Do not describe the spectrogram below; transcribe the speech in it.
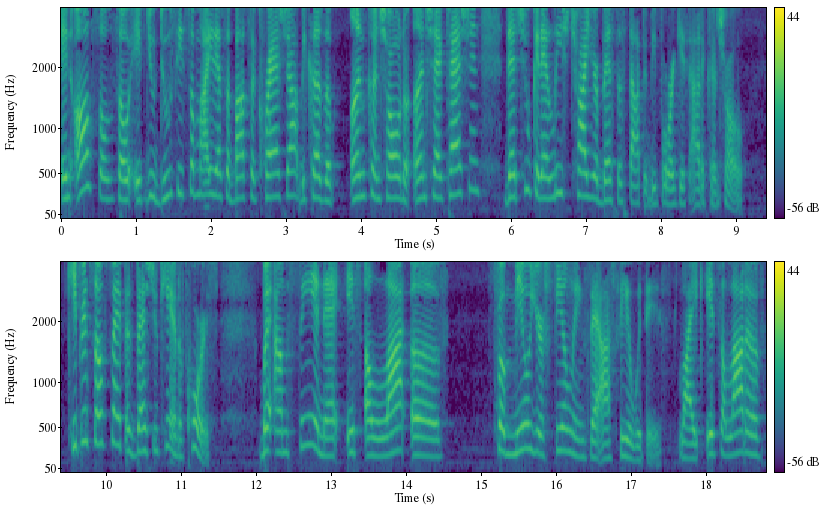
And also, so if you do see somebody that's about to crash out because of uncontrolled or unchecked passion, that you could at least try your best to stop it before it gets out of control. Keep yourself safe as best you can, of course. But I'm seeing that it's a lot of familiar feelings that I feel with this. Like it's a lot of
